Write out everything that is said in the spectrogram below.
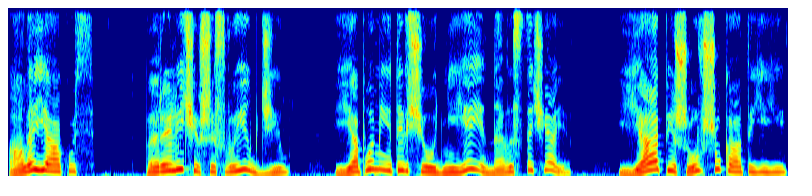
але якось, перелічивши своїх бджіл, я помітив, що однієї не вистачає. Я пішов шукати її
